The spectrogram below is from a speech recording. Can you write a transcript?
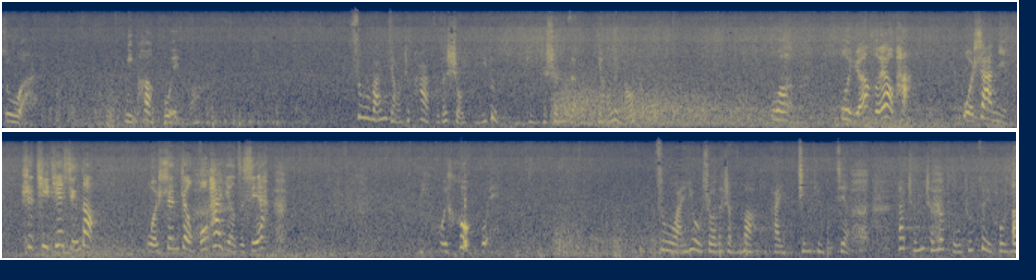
苏婉，你怕鬼吗？苏婉绞着帕子的手一顿，挺着身子摇了摇头。我，我缘何要怕？我杀你是替天行道，我身正不怕影子斜。你会后悔。苏婉又说了什么？他已经听不见了。他沉沉的吐出最后一口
